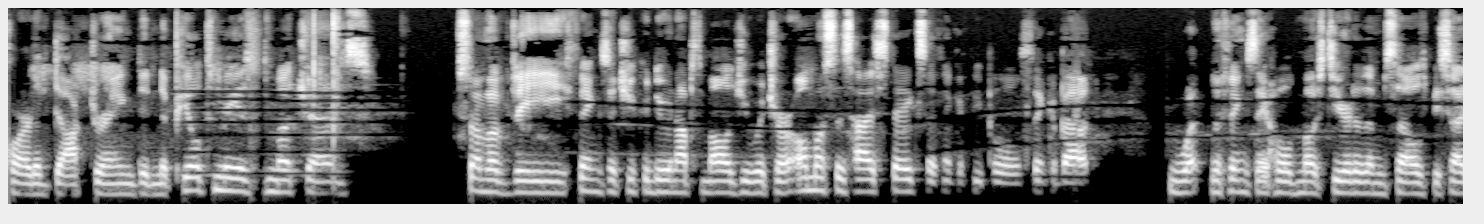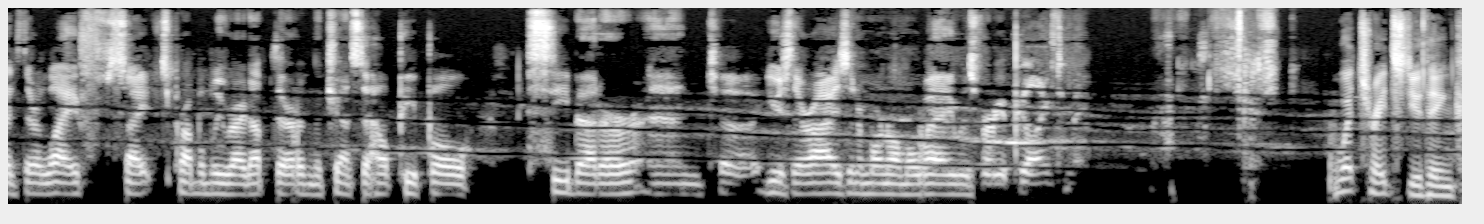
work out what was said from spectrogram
part of doctoring didn't appeal to me as much as some of the things that you could do in ophthalmology, which are almost as high stakes. I think if people think about what the things they hold most dear to themselves besides their life, sight's probably right up there, and the chance to help people see better and uh, use their eyes in a more normal way was very appealing to me. What traits do you think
